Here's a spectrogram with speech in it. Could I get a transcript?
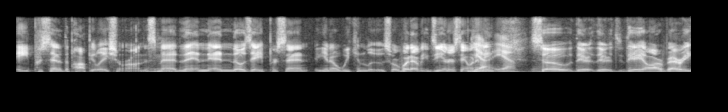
eight percent of the population are on this med, and and those eight percent, you know, we can lose or whatever. Do you understand what Yeah, I mean? yeah, yeah. So they're they're they are very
